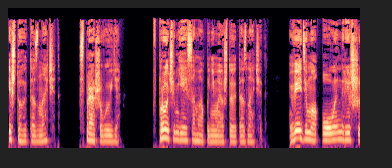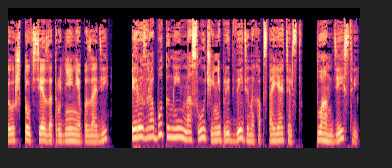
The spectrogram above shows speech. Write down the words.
«И что это значит?» — спрашиваю я. Впрочем, я и сама понимаю, что это значит. Видимо, Оуэн решил, что все затруднения позади, и разработанный им на случай непредвиденных обстоятельств план действий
